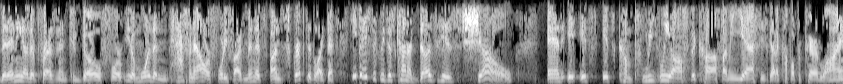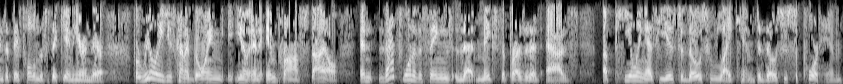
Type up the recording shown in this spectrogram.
that any other president could go for you know more than half an hour, 45 minutes unscripted like that. He basically just kind of does his show, and it, it's it's completely off the cuff. I mean, yes, he's got a couple prepared lines that they've told him to stick in here and there, but really he's kind of going you know in an improv style, and that's one of the things that makes the president as appealing as he is to those who like him, to those who support him,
